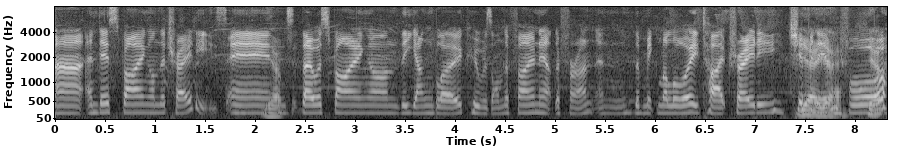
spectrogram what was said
Uh, and they're spying on the tradies, and Yep. they were spying on the young bloke who was on the phone out the front, and the Mick Molloy type tradie chipping Yeah, yeah, for yep.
